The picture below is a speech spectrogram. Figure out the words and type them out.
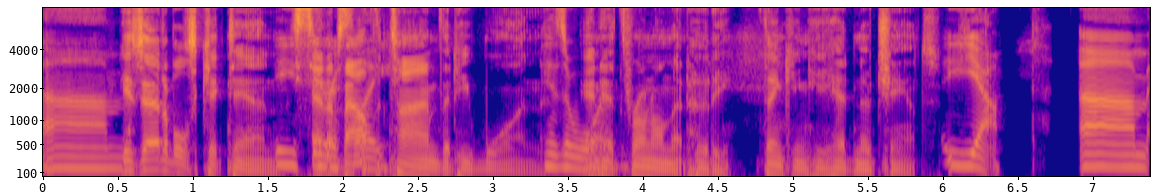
Um, His edibles kicked in He- at about the time that he won His award and had thrown on that hoodie, thinking he had no chance. yeah. Um,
